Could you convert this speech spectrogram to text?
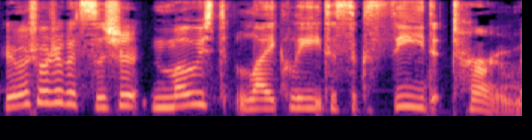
人们说这个词是 most likely to succeed term。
